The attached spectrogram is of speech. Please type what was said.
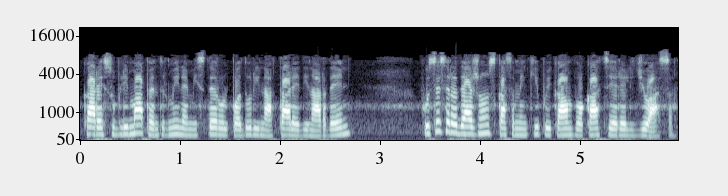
care sublima pentru mine misterul pădurii natale din Ardeni, fuseseră de ajuns ca să-mi închipui că am vocație religioasă.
